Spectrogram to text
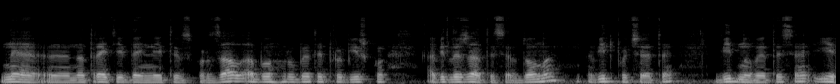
не е, на третій день не йти в спортзал або робити пробіжку, а відлежатися вдома, відпочити, відновитися і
